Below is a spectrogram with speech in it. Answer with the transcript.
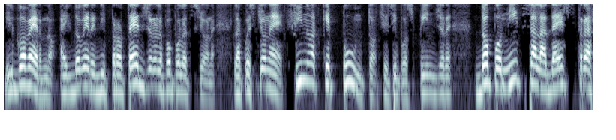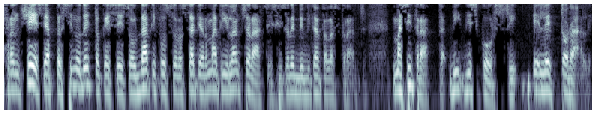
Il governo ha il dovere di proteggere la popolazione. La questione è fino a che punto ci si può spingere. Dopo Nizza la destra francese ha persino detto che se i soldati fossero stati armati di lanciarazzi si sarebbe evitata la strage. Ma si tratta di discorsi discorsi elettorali.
